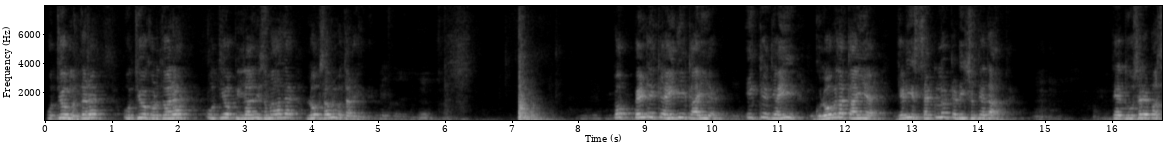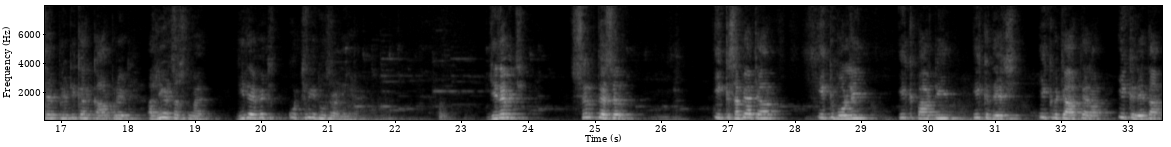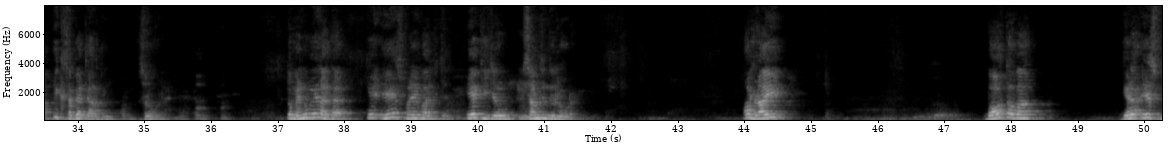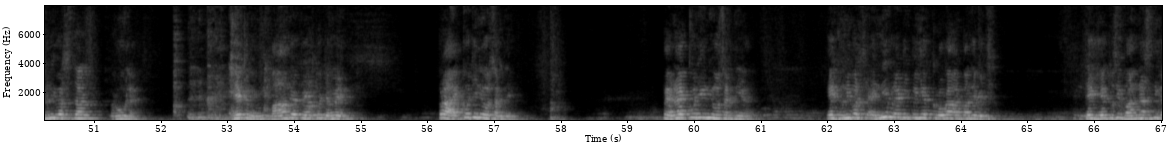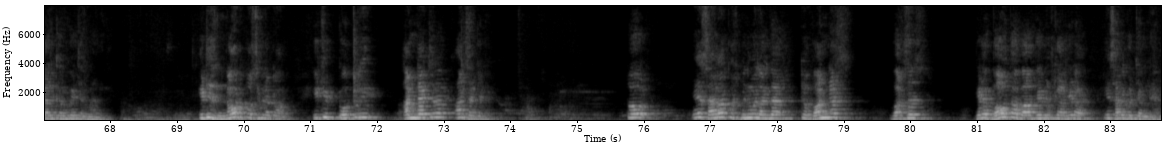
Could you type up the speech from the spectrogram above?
ਉੱਥੇ ਉਹ ਮੰਦਿਰ ਹੈ, ਉੱਥੇ ਉਹ ਗੁਰਦੁਆਰਾ ਉੱਥੇ ਉਹ ਪੀਰਾਂ ਦੀ ਸਮਾਧ ਹੈ, ਲੋਕ ਸਭ ਨੂੰ ਮੱਥਾ ਟੇਕਦੇ ਆ ਤੋ ਪਿੰਡ ਇੱਕ ਇਹੀ ਜਿਹੀ ਇਕਾਈ ਹੈ, ਇੱਕ ਅਜਿਹੀ ਗਲੋਬਲ ਇਕਾਈ ਹੈ, ਜਿਹੜੀ ਸੈਕੂਲਰ ਟ੍ਰੈਡੀਸ਼ਨ ਦੇ ਆਧਾਰ ਤੇ ਹੈ। ਤੇ ਦੂਸਰੇ ਪਾਸੇ ਪੋਲੀਟੀਕਲ ਕਾਰਪੋਰੇਟ ਅਲੀਅਰ ਸਿਸਟਮ ਹੈ, ਜਿਹਦੇ ਵਿੱਚ ਕੁਝ ਵੀ ਦੂਸਰਾ ਨਹੀਂ ਹੈ ਜਿਹਦੇ ਵਿੱਚ ਸਿਰਫ ਤੇ ਸਿਰਫ ਇੱਕ ਸੱਭਿਆਚਾਰ, ਇੱਕ ਬੋਲੀ, ਇੱਕ ਪਾਰਟੀ, ਇੱਕ ਦੇਸ਼, ਇੱਕ ਵਿਚਾਰਧਾਰਾ, ਇੱਕ ਨੇਤਾ, ਇੱਕ ਸੱਭਿਆਚਾਰ ਦੀ ਸਲੋਗਨ ਹੈ ਤਾਂ ਮੈਨੂੰ ਇਹ ਲੱਗਦਾ ਹੈ ਕਿ ਇਸ ਫਰੇਮਵਰਕ 'ਚ ਇਹ ਚੀਜ਼ ਨੂੰ ਸਮਝਣ ਦੀ ਲੋੜ ਹੈ। ਔਰ ਲੜਾਈ ਬਹੁਤ ਤੋਂ ਬਾਅਦ ਜਿਹੜਾ ਇਸ ਯੂਨੀਵਰਸ ਦਾ ਰੂਲ ਹੈ, ਜੇ ਇੱਕ ਮਾਂ ਦੇ ਪੇਟ ਤੋਂ ਜੰਮੇ ਭਰਾ ਇੱਕੋ ਜਿਹੇ ਨਹੀਂ ਹੋ ਸਕਦੇ, ਭੈਣਾਂ ਇੱਕੋ ਜਿਹੀ ਨਹੀਂ ਹੋ ਸਕਦੀਆਂ, ਇਹ ਯੂਨੀਵਰਸ ਇੰਨੀ ਵੈਰਾਈਟੀ ਪਈ ਹੈ ਕਰੋੜਾਂ ਅਰਬਾਂ ਦੇ ਵਿੱਚ। ਤੇ ਜੇ ਤੁਸੀਂ ਵਨਨੈਸ ਦੀ ਗੱਲ ਕਰੋਗੇ, ਚੱਲਣਾ ਨਹੀਂ। It is not possible at all it is totally unnatural unscientific ਤੋ ਇਹ ਸਾਰਾ ਕੁਝ ਮੈਨੂੰ ਇਹ ਲੱਗਦਾ ਹੈ ਕਿ ਵਨਨੈਸ ਵਰਸਸ ਜਿਹੜਾ ਬਹੁਤਾਵਾਦ ਦੇ ਵਿਚਕਾਰ ਜਿਹੜਾ ਇਹ ਸਾਰਾ ਕੁਝ ਚੱਲ ਰਿਹਾ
